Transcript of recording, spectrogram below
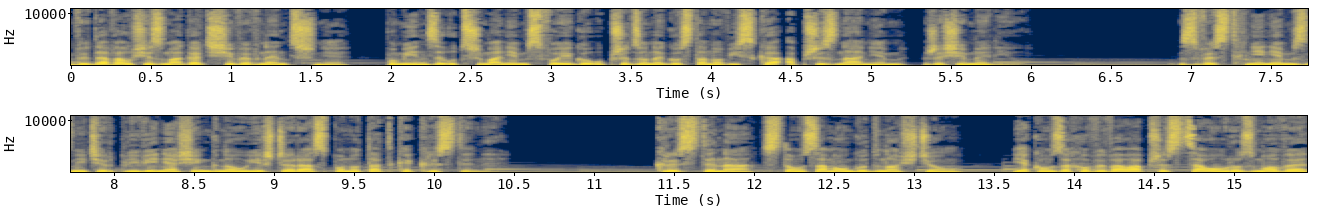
Wydawał się zmagać się wewnętrznie, pomiędzy utrzymaniem swojego uprzedzonego stanowiska a przyznaniem, że się mylił. Z westchnieniem zniecierpliwienia sięgnął jeszcze raz po notatkę Krystyny. Krystyna, z tą samą godnością, jaką zachowywała przez całą rozmowę,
